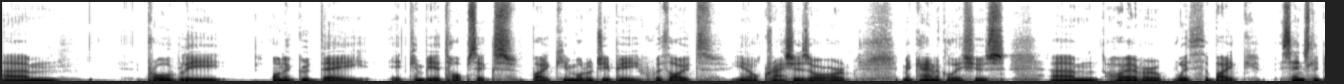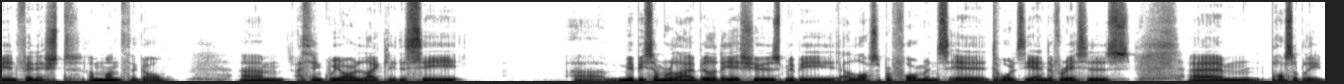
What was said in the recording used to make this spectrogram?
Um, probably on a good day, it can be a top six bike in MotoGP without you know crashes or, or mechanical issues. Um, however, with the bike essentially being finished a month ago, um, I think we are likely to see uh, maybe some reliability issues, maybe a loss of performance uh, towards the end of races, um, possibly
